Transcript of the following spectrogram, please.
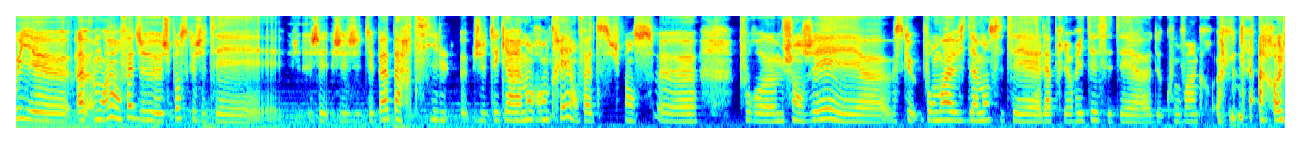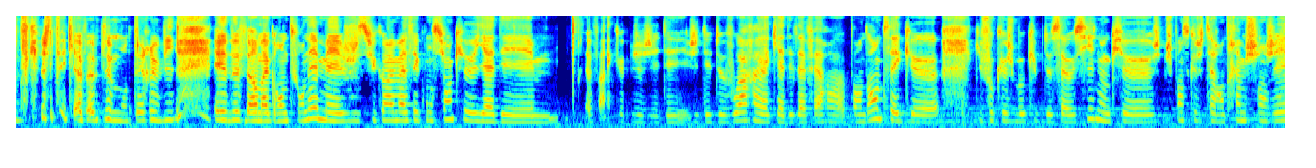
Oui, euh, ah, moi en fait, je, pense que j'étais, j'étais pas partie, euh, j'étais carrément rentrée en fait, je pense, euh, pour euh, me changer et euh, parce que pour moi évidemment c'était la priorité, c'était euh, de convaincre Harold que j'étais capable de monter Ruby et de faire ma grande tournée, mais je suis quand même assez conscient qu'il y a des Enfin, que j'ai des, devoirs, euh, qu'il y a des affaires euh, pendantes et que qu'il faut que je m'occupe de ça aussi. Donc, euh, je pense que j'étais rentrée me changer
